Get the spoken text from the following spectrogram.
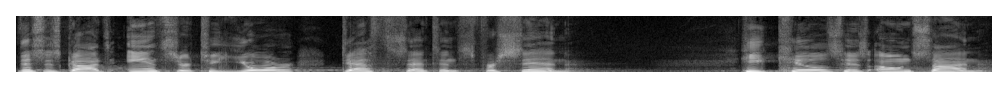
This is God's answer to your death sentence for sin. He kills his own son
